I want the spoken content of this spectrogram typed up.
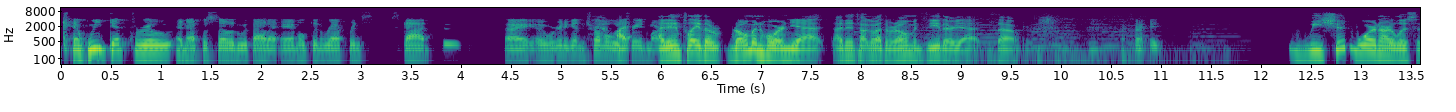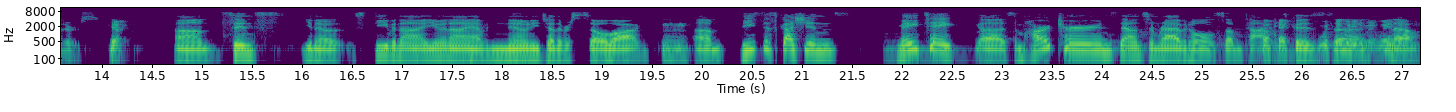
can we get through an episode without a Hamilton reference, Scott? All right, we're gonna get in trouble with trademarks. I didn't play the Roman horn yet. I didn't talk about the Romans either yet. So, Right. we should warn our listeners. Yep. Um, since you know Steve and I, you and I have known each other for so long, Mhm. um, these discussions may take uh, some hard turns down some rabbit holes sometimes. Okay. Because wait, wait a minute. Wait you know.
